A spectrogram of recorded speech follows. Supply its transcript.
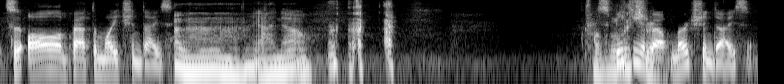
It's all about the merchandising. Uh, yeah, I know. Speaking about merchandising,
